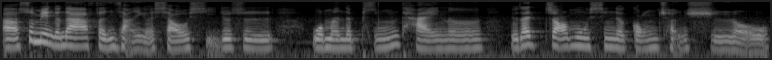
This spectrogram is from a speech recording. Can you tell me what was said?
啊，顺便跟大家分享一个消息，就是我们的平台呢有在招募新的工程师哦。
